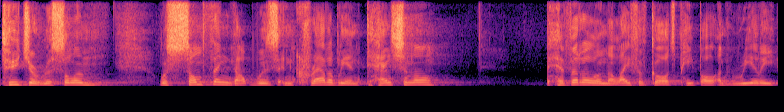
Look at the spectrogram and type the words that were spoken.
to Jerusalem was something that was incredibly intentional, pivotal in the life of God's people, and really,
